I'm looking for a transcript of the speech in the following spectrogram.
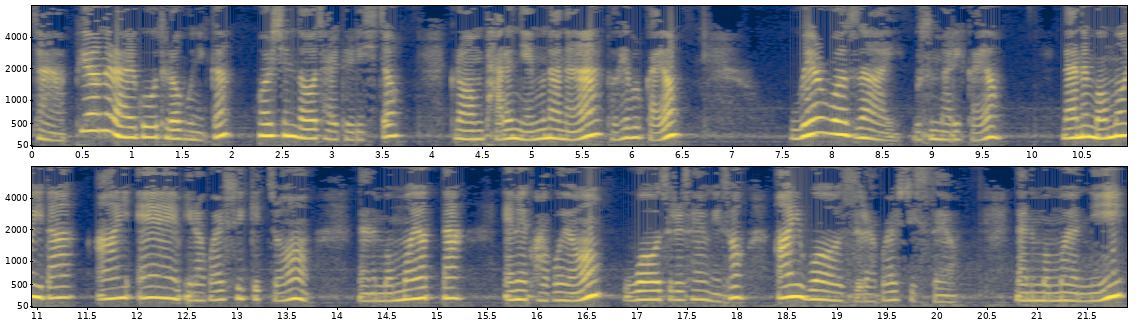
자, 표현을 알고 들어보니까 훨씬 더 잘 들리시죠? 그럼 다른 예문 하나 더 해볼까요? Where was I? 무슨 말일까요? 나는 뭐뭐이다. I am 이라고 할 수 있겠죠. 나는 뭐뭐였다. am의 과거형 was를 사용해서 I was 라고 할 수 있어요. 나는 뭐뭐였니?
